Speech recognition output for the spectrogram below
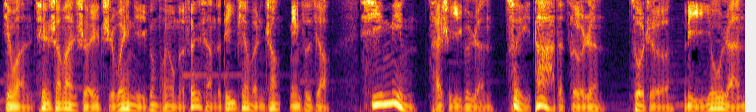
今晚千山万水只为你，跟朋友们分享的第一篇文章，名字叫。惜命才是一个人最大的责任。作者李悠然。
